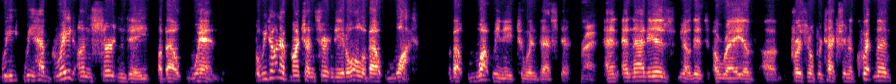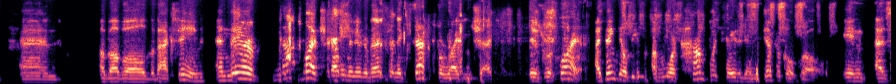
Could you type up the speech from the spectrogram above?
we we have great uncertainty about when, but we don't have much uncertainty at all about what, about what we need to invest in. Right. And and that is, you know, this array of uh, personal protection equipment and above all, the vaccine. And there, not much government intervention except for writing checks is required. I think there'll be a more complicated and difficult role in as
